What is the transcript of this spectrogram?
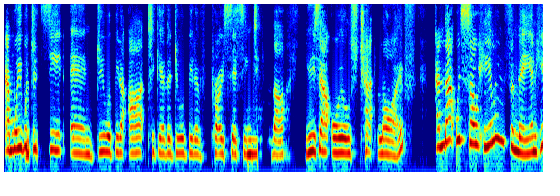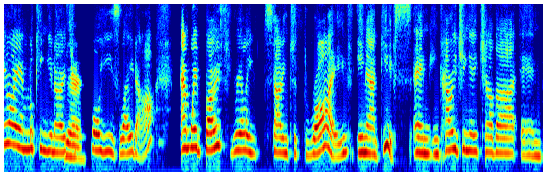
And we would mm. just sit and do a bit of art together, do a bit of processing mm. together use our oils, chat live. And that was so healing for me. And here I am looking, you know, yeah. four years later, and we're both really starting to thrive in our gifts and encouraging each other and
